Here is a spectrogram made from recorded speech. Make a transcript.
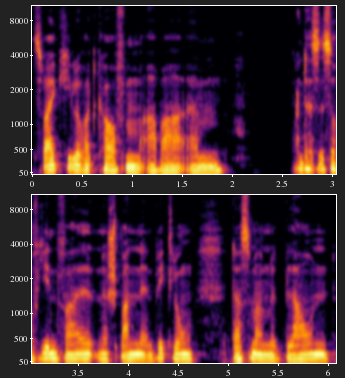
zwei Kilowatt kaufen, aber ähm, das ist auf jeden Fall eine spannende Entwicklung, dass man mit blauen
